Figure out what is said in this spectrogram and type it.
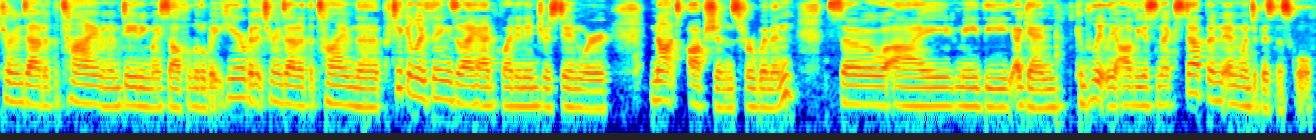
turns out at the time, and I'm dating myself a little bit here, but it turns out at the time the particular things that I had quite an interest in were not options for women. So I made the, again, completely obvious next step and, and went to business school.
